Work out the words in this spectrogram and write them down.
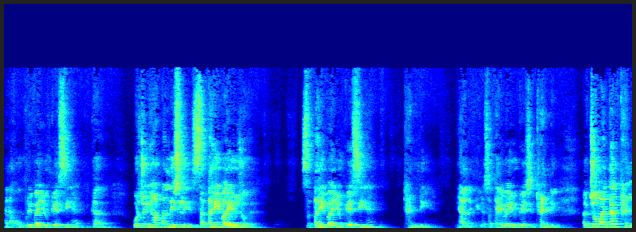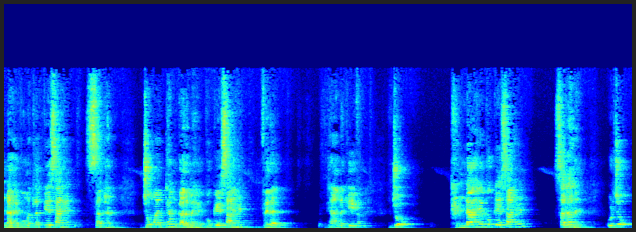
है ना? ऊपरी वायु कैसी है? गर्म। और जो यहाँ पर निचली सतही वायु जो है, सतही वायु कैसी है? ठंडी है। ध्यान रखिएगा, सतही वायु कैसी? ठंडी। अब जो माध्यम ठंडा है, वो मतलब कैसा है? सघन। जो माध्यम गर्म है, वो कैसा है? विरल। ध्यान रखिएगा, जो ठंडा है, वो कैसा है? सघन है। और जो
